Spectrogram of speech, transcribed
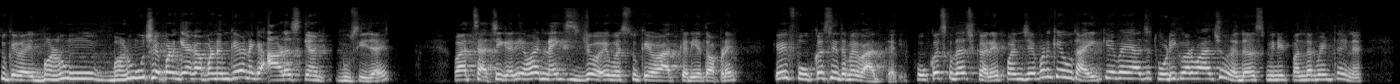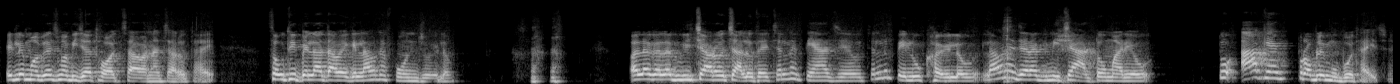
શું કહેવાય, ભણવું ભણવું છે પણ ક્યાંક આપણને એમ કહેવાય ને કે આળસ ક્યાંક ઘૂસી જાય. વાત સાચી કરી. હવે નેક્સ્ટ જો એ વસ્તુ કે વાત કરીએ તો આપણે, કે ભાઈ ફોકસની તમે વાત કરી. ફોકસ કદાચ કરે પણ છે, પણ કેવું થાય કે ભાઈ આજે થોડીક વાર વાંચું ને, દસ મિનિટ, પંદર મિનિટ થઈ ને, એટલે મગજમાં બીજા થોટ્સ આવવાના ચાલુ થાય. સૌથી પહેલા તો આવે કે લાવ ને ફોન જોઈ લઉં. અલગ અલગ વિચારો ચાલુ થાય. ચાલ ને ત્યાં જેવું ચાલ ને પેલું ખાઈ લઉં. લાવ ને જરાક નીચે આંટો મારી આવું તો આ ક્યાંક પ્રોબ્લેમ ઊભો થાય છે.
